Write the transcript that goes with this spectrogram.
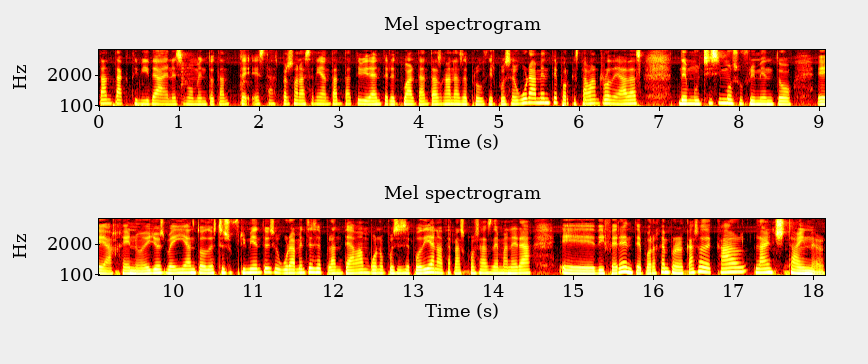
tanta actividad en ese momento? Tante- estas personas tenían tanta actividad intelectual, tantas ganas de producir. Pues seguramente porque estaban rodeadas de muchísimo sufrimiento eh, ajeno. Ellos veían todo este sufrimiento y seguramente se planteaban, bueno, pues si se podían hacer las cosas de manera eh, diferente. Por ejemplo, en el caso de Karl Landsteiner,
